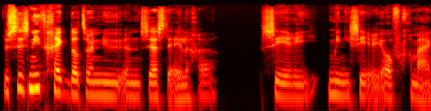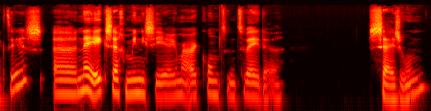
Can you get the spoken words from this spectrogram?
Dus het is niet gek dat er nu een zesdelige serie, miniserie over gemaakt is. Eh, nee, ik zeg miniserie, maar er komt een tweede seizoen.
